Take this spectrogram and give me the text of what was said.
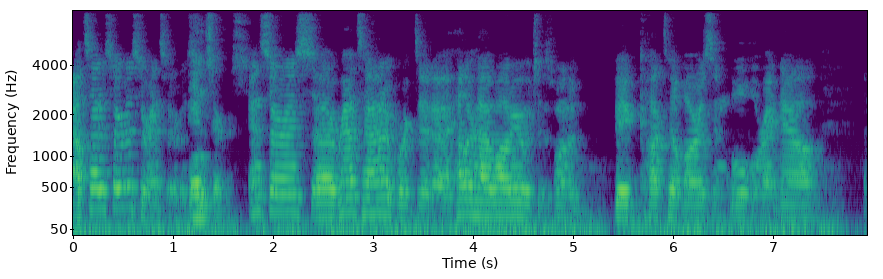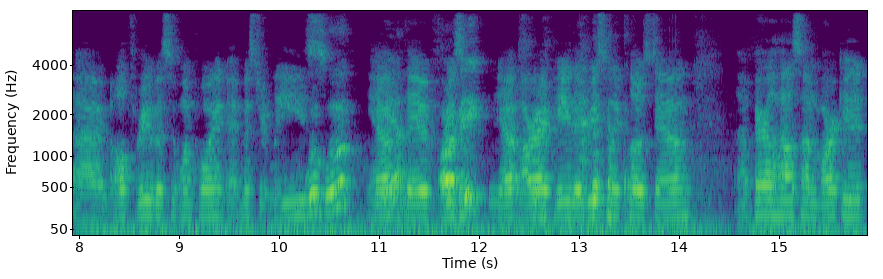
Outside of service or in service? in service in service, uh, around town, I've worked at uh, Hell or High Water, which is one of the big cocktail bars in Louisville right now. Uh, all three of us at one point at Mr. Lee's. Whoop whoop. Yeah, Yeah. they've R.I.P.? yeah, R.I.P. They recently closed down. Uh, Barrel House on Market.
